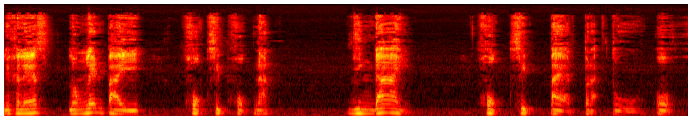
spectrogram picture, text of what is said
ยูเคเลสลงเล่นไป 66 นัด ยิงได้ 68 ประตู โอ้โห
